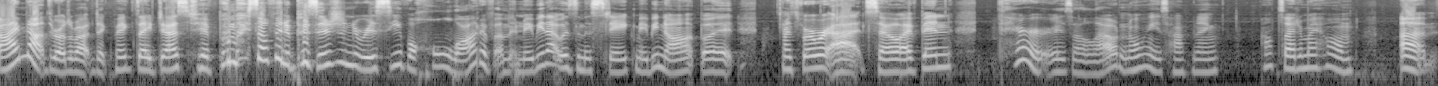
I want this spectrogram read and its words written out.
I'm not thrilled about dick pics. I just have put myself in a position to receive a whole lot of them, and maybe that was a mistake, maybe not, but that's where we're at. So I've been. There is a loud noise happening outside of my home. Um,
